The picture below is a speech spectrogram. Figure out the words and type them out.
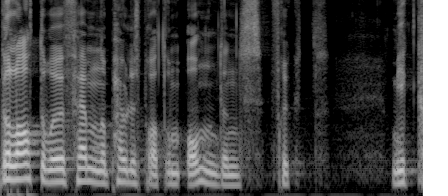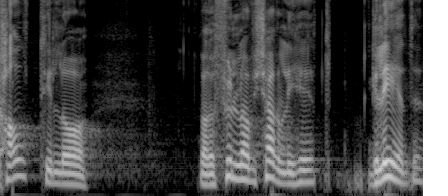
Galaterbrevet 5 når Paulus prater om åndens frukt. Vi er kalt til å være fulle av kjærlighet, glede,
